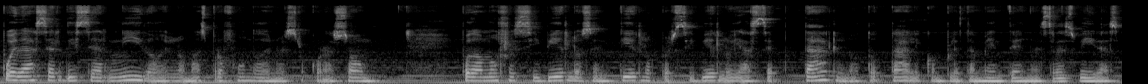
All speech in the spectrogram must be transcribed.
pueda ser discernido en lo más profundo de nuestro corazón. Podamos recibirlo, sentirlo, percibirlo y aceptarlo total y completamente en nuestras vidas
